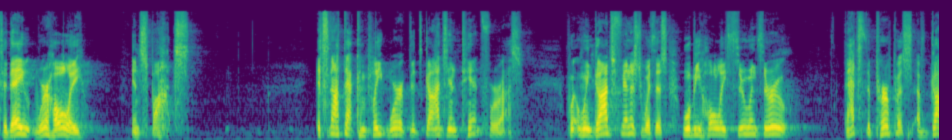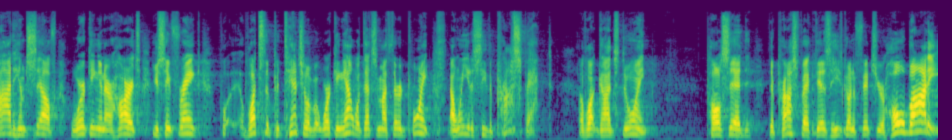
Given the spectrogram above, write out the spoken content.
Today, we're holy in spots. It's not that complete work that's God's intent for us. When God's finished with us, we'll be holy through and through. That's the purpose of God Himself working in our hearts. You say, Frank, what's the potential of it working out? Well, that's my third point. I want you to see the prospect of what God's doing. Paul said, the prospect is He's going to fix your whole body,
